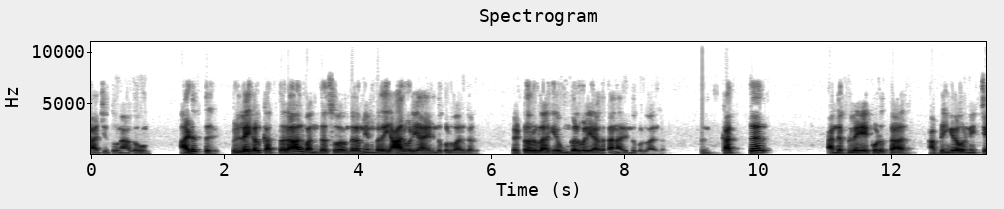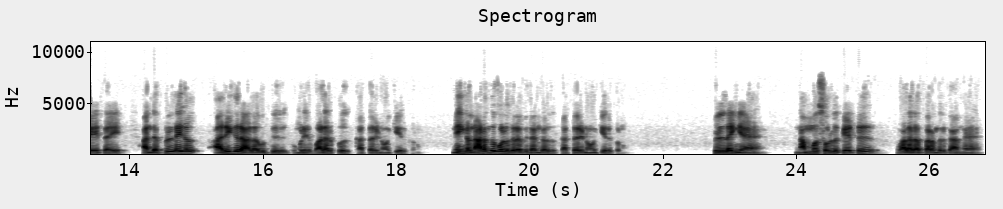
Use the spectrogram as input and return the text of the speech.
சாட்சி தூணாகவும் அடுத்து பிள்ளைகள் கத்தரால் வந்த சுதந்திரம் என்பதை யார் வழியாக அறிந்து கொள்வார்கள்? பெற்றோர்களாகிய உங்கள் வழியாகத்தான் அறிந்து கொள்வார்கள். கத்தர் அந்த பிள்ளையை கொடுத்தார் அப்படிங்கிற ஒரு நிச்சயத்தை அந்த பிள்ளைகள் அறிகிற அளவுக்கு உங்களுடைய வளர்ப்பு கத்தரை நோக்கி இருக்கணும். நீங்கள் நடந்து கொள்கிற விதங்கள் கத்தரை நோக்கி இருக்கணும். பிள்ளைங்க நம்ம சொல்லு கேட்டு வளர பிறந்திருக்காங்க.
